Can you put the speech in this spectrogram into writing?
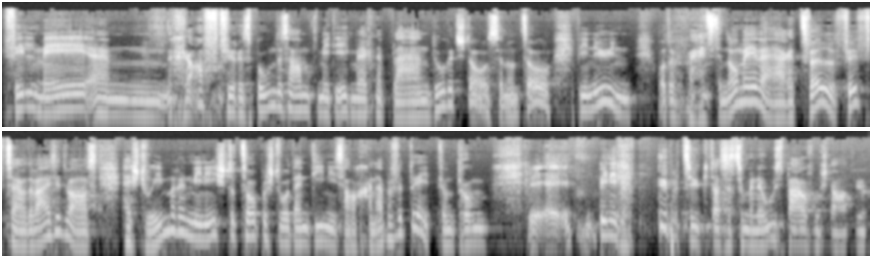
viel mehr ähm, Kraft für ein Bundesamt mit irgendwelchen Plänen durchzustoßen und so. Bei neun oder wenn es dann noch mehr wären, zwölf, fünfzehn oder weiß nicht was, hast du immer einen Minister zu oberst, der dann deine Sachen eben vertritt. Und darum äh, bin ich überzeugt, dass es zu einem Ausbau vom Staat wird.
